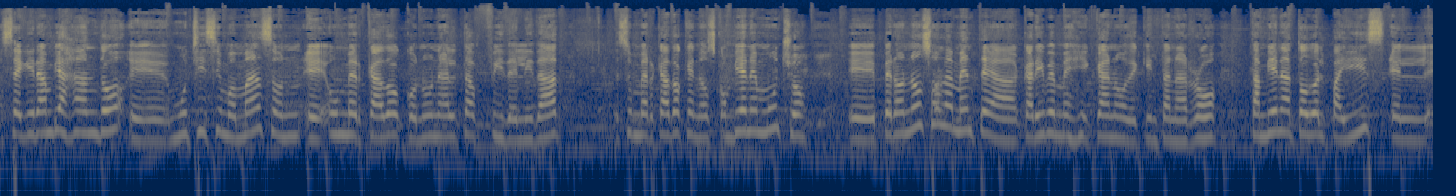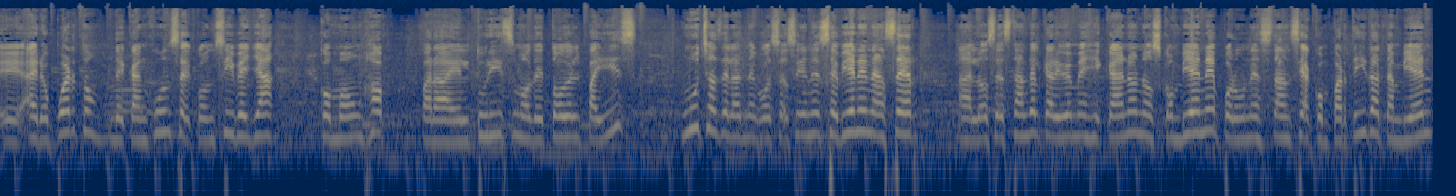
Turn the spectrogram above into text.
seguirán viajando eh, muchísimo más, son eh, un mercado con una alta fidelidad, es un mercado que nos conviene mucho, eh, pero no solamente a Caribe Mexicano de Quintana Roo, también a todo el país. El aeropuerto de Cancún se concibe ya como un hub para el turismo de todo el país. Muchas de las negociaciones se vienen a hacer a los stands del Caribe mexicano. Nos conviene por una estancia compartida también.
